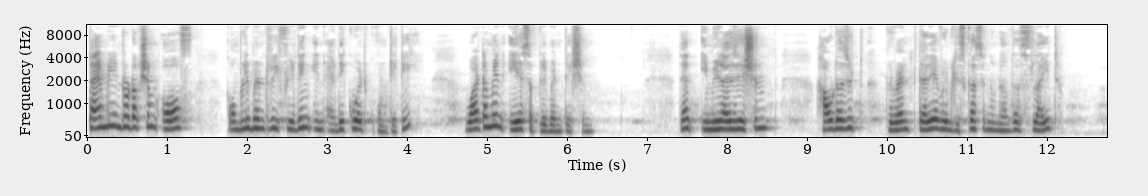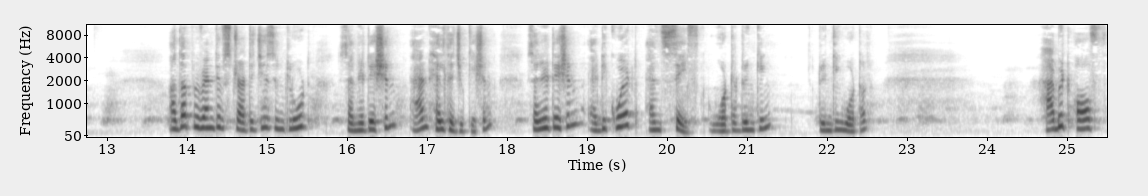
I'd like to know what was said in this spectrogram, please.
Timely introduction of complementary feeding in adequate quantity. Vitamin A supplementation. Then immunization. How does it prevent diarrhea? We will discuss in another slide. Other preventive strategies include sanitation and health education. Sanitation, adequate and safe water drinking, drinking water, habit of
